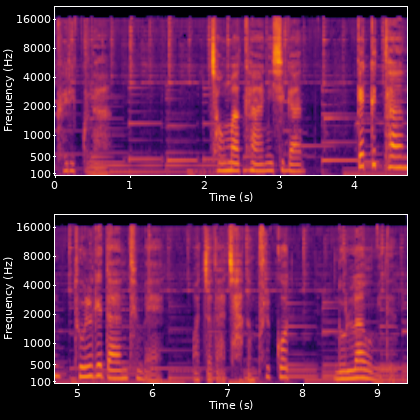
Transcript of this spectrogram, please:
그립구나. 적막한 이 시간 깨끗한 돌계단 틈에 어쩌다 작은 풀꽃 놀라움이듯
